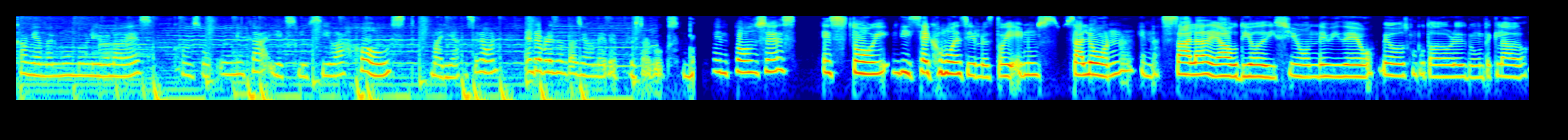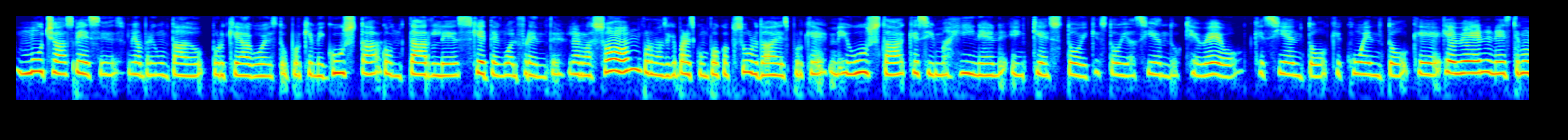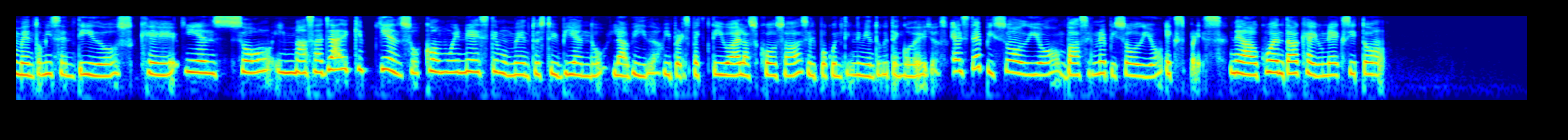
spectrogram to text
cambiando el mundo un libro a la vez, con su única y exclusiva host, María Cerón, en representación de The Five Star Books. Entonces, estoy, sé cómo decirlo, estoy en un salón, en una sala de audio, de edición, de video, veo dos computadores, veo un teclado. Muchas veces me han preguntado por qué hago esto, porque me gusta contarles qué tengo al frente. La razón, por más de que parezca un poco absurda, es porque me gusta que se imaginen en qué estoy, qué estoy haciendo, qué veo, qué siento, qué cuento, qué, qué ven en este momento mis sentidos, qué pienso y más allá de que pienso, en este momento estoy viendo la vida, mi perspectiva de las cosas, el poco entendimiento que tengo de ellas. Este episodio va a ser un episodio express. Me he dado cuenta que hay un éxito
